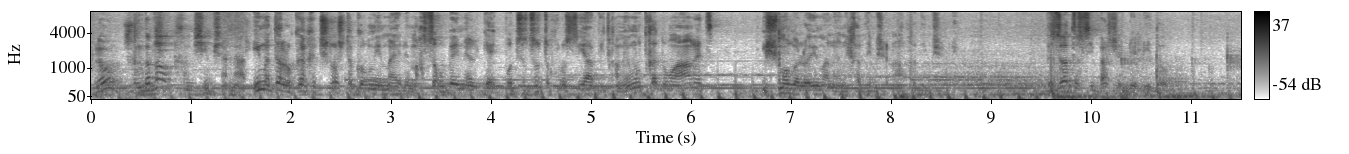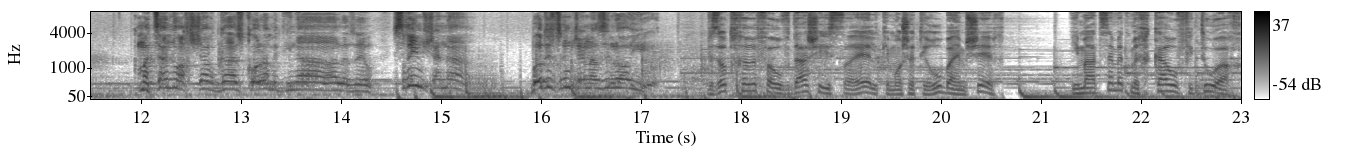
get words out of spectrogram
כלום, שום דבר. 50 שנה. אם אתה לוקח את שלושת הגורמים האלה, מחסור באנרגיה, התפוצצות אוכלוסייה והתחממות כדור הארץ, ישמור אלוהים על הנכדים של הנכדים שלי. וזאת הסיבה שלי לדאוג. מצאנו עכשיו גז, כל המדינה על הזהו. 20 שנה. בעוד 20 שנה זה לא יהיה. וזאת חרף העובדה שישראל, כמו שתראו בהמשך, היא מעצמת מחקר ופיתוח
